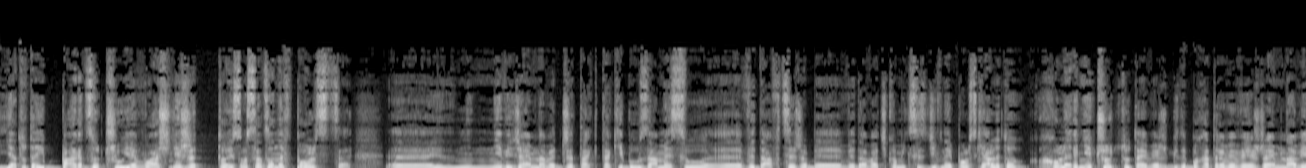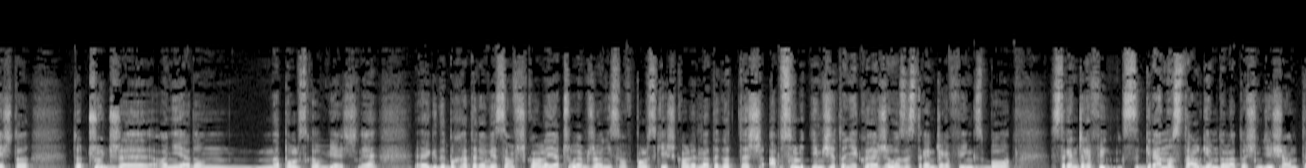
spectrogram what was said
ja tutaj bardzo czuję właśnie, że to jest osadzone w Polsce. E, nie wiedziałem nawet, że tak, taki był zamysł e, wydawcy, żeby wydawać komiksy z dziwnej Polski, ale to cholernie czuć tutaj, wiesz, gdy bohaterowie wyjeżdżają na wieś, to, to czuć, że oni jadą na polską wieś, nie? Gdy bohaterowie są w szkole, ja czułem, że oni są w polskiej szkole, dlatego też absolutnie mi się to nie kojarzyło ze Stranger Things, bo Stranger Things gra nostalgią do lat 80.,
